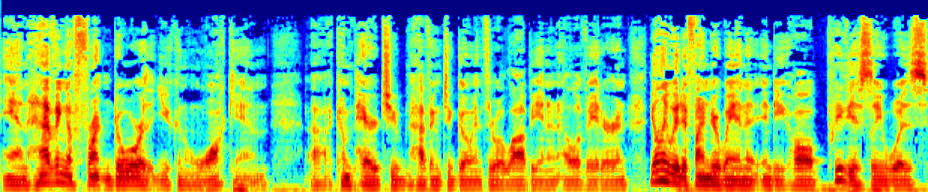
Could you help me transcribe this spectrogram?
And having a front door that you can walk in uh, compared to having to go in through a lobby and an elevator. And the only way to find your way in an Indy Hall previously was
